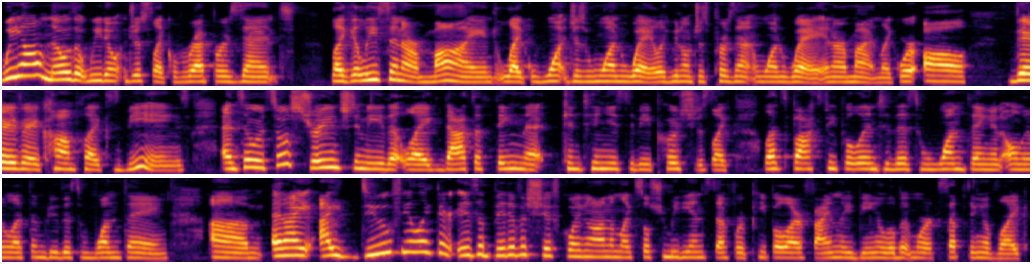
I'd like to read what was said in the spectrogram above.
we all know that we don't just like represent like at least in our mind like one just one way like we don't just present in one way in our mind like we're all very very complex beings. And so it's so strange to me that like that's a thing that continues to be pushed is like let's box people into this one thing and only let them do this one thing. Um and i i do feel like there is a bit of a shift going on on like social media and stuff where people are finally being a little bit more accepting of like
